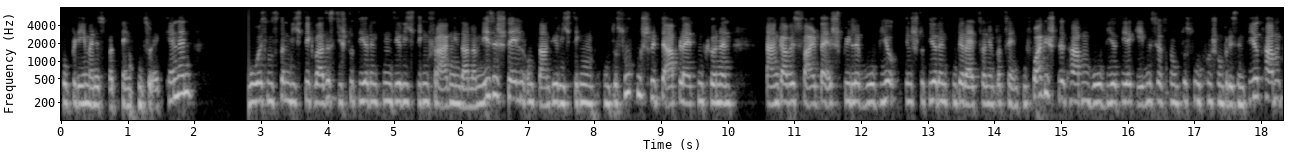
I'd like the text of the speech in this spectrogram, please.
Problem eines Patienten zu erkennen, wo es uns dann wichtig war, dass die Studierenden die richtigen Fragen in der Anamnese stellen und dann die richtigen Untersuchungsschritte ableiten können. Dann gab es Fallbeispiele, wo wir den Studierenden bereits einen Patienten vorgestellt haben, wo wir die Ergebnisse aus der Untersuchung schon präsentiert haben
